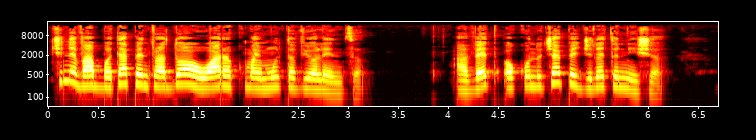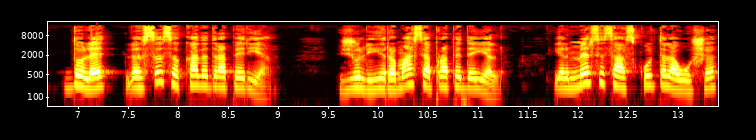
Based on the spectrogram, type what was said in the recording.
Cineva bătea pentru a doua oară cu mai multă violență. Avet o conducea pe Gilet în nișă. Dole lăsă să cadă draperia. Julie rămase aproape de el. El merse să asculte la ușă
